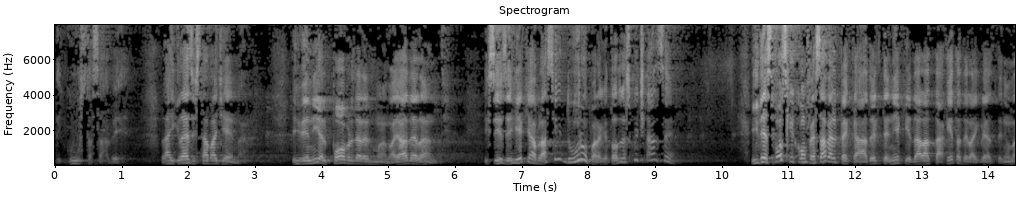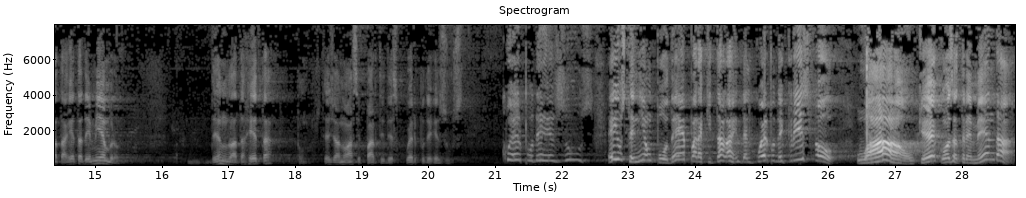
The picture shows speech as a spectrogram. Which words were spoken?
Lhe gusta saber. A igreja estava llena. E venia o pobre del hermano allá adelante. E se exigia que hablasse duro para que todos escutassem. E depois que confessava o pecado, ele tinha que dar a tarjeta da igreja, tinha uma tarjeta de membro. Dentro da tarjeta, você já não faz parte desse corpo de Jesus. Corpo de Jesus. Eles tinham poder para quitar a gente do corpo de Cristo. Uau, que coisa tremenda!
